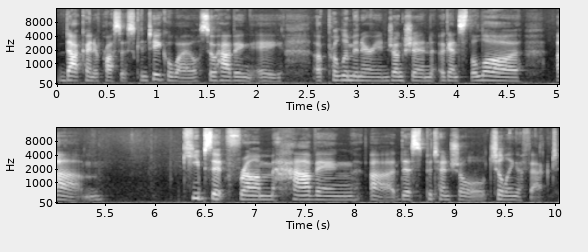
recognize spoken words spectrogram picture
that kind of process can take a while. So having a, a preliminary injunction against the law um, keeps it from having uh, this potential chilling effect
